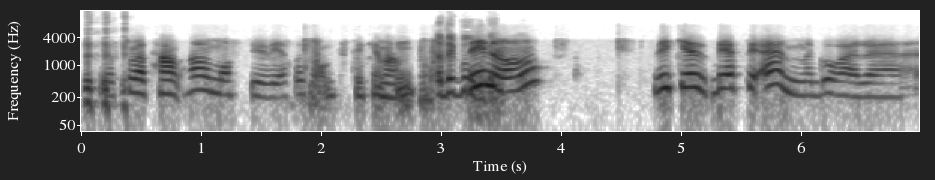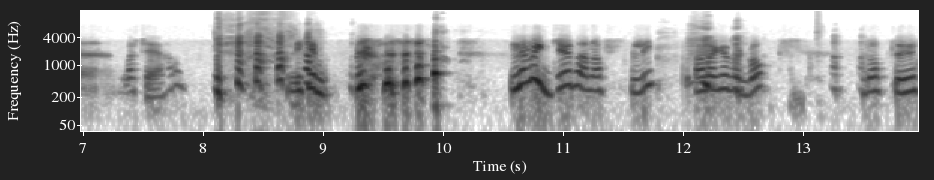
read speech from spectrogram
Jag tror att han, han måste ju veta sånt, tycker man. Ja, det borde. Dino, vilket BPM går... Uh, vart är han? Vilken... Nej men gud, han har flytt. Han har ganska gått, gått ut.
